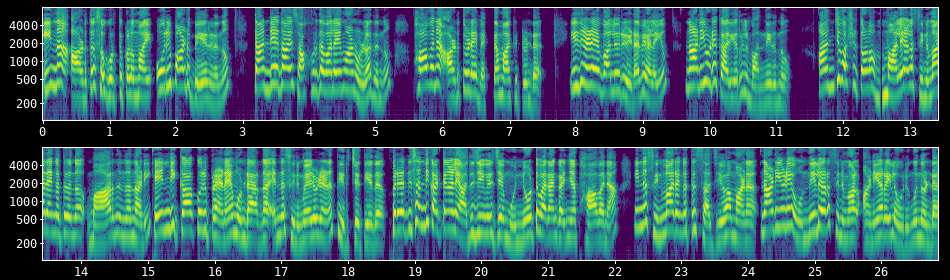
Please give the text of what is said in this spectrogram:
ഇന്ന് അടുത്ത സുഹൃത്തുക്കളുമായി ഒരുപാട് പേരില്ലെന്നും തന്റേതായ സൗഹൃദ വലയമാണുള്ളതെന്നും ഭാവന അടുത്തിടെ വ്യക്തമാക്കിയിട്ടുണ്ട്. ഇതിനിടെ വലിയൊരു ഇടവേളയും നടിയുടെ കരിയറിൽ വന്നിരുന്നു. അഞ്ചു വർഷത്തോളം മലയാള സിനിമാ രംഗത്ത് നിന്ന് മാറി നിന്ന നടി എനിക്കാക്കൊരു പ്രണയമുണ്ടായിരുന്ന എന്ന സിനിമയിലൂടെയാണ് തിരിച്ചെത്തിയത്. പ്രതിസന്ധി ഘട്ടങ്ങളെ അതിജീവിച്ച് മുന്നോട്ട് വരാൻ കഴിഞ്ഞ ഭാവന ഇന്ന് സിനിമാ രംഗത്ത് സജീവമാണ്. നടിയുടെ ഒന്നിലേറെ സിനിമകൾ അണിയറയിൽ ഒരുങ്ങുന്നുണ്ട്.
